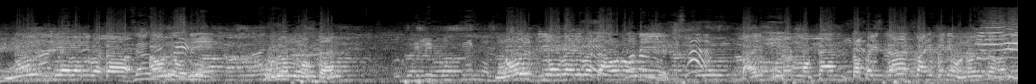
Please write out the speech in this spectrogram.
नोल चियाबारीबाट आउनुहुने पुरन मोक्तान। नोल चियाबारीबाट आउनुहुने भाइ पुरन मोक्तान तपाईँ जहाँ कहीँ पनि हुनुहुन्छ भने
